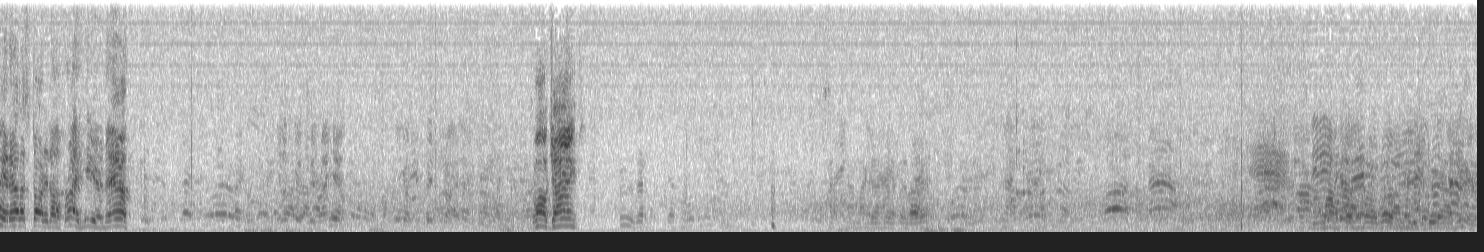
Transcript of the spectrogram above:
Hey, now let's start it off right here now. Come on, James. Who is that? That time I got half. My mom told me I needed to be out here.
